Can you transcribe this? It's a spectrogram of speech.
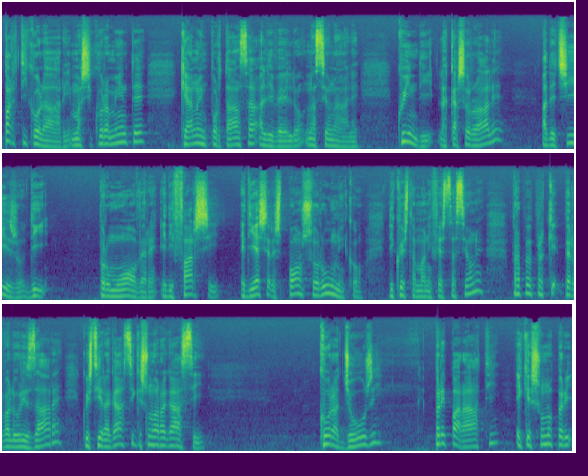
particolari, ma sicuramente che hanno importanza a livello nazionale. Quindi la Cassa Rurale ha deciso di promuovere e di farsi e di essere sponsor unico di questa manifestazione proprio perché, per valorizzare questi ragazzi che sono ragazzi coraggiosi, preparati e che sono, per,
